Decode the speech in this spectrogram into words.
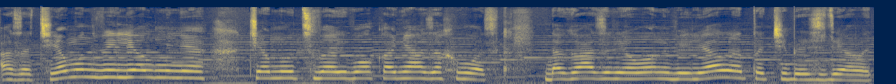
А затем он велел мне тянуть своего коня за хвост. Да разве он велел это тебе сделать?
